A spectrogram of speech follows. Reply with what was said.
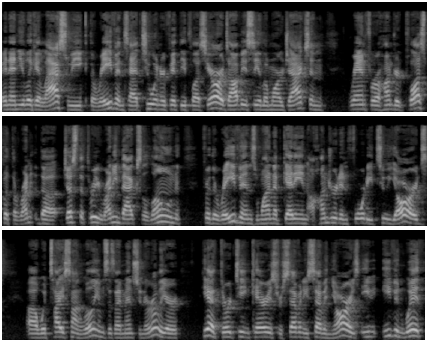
And then you look at last week, the Ravens had 250 plus yards. Obviously, Lamar Jackson ran for 100 plus, but the run the just the three running backs alone for the Ravens wound up getting 142 yards. Uh, with Ty'Son Williams, as I mentioned earlier, he had 13 carries for 77 yards, e- even with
